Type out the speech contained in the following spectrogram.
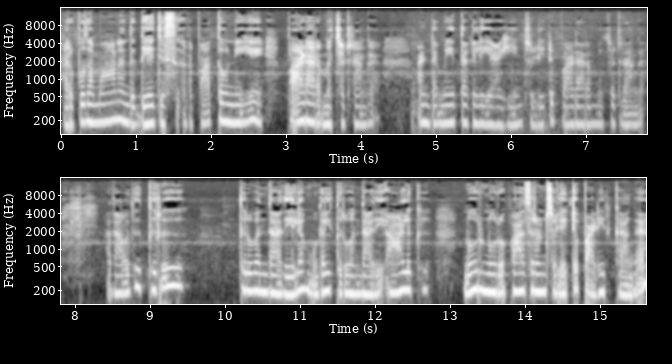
அற்புதமான அந்த தேஜஸ். அதை பார்த்த பாட ஆரம்பிச்சிடுறாங்க. அண்டமே தகலியாகின்னு சொல்லிட்டு பாட ஆரம்பிச்சிடுறாங்க. அதாவது திரு திருவந்தாதியில் முதல் திருவந்தாதி ஆளுக்கு நூறு நூறு பாசுரம்னு சொல்லிட்டு பாடியிருக்காங்க.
